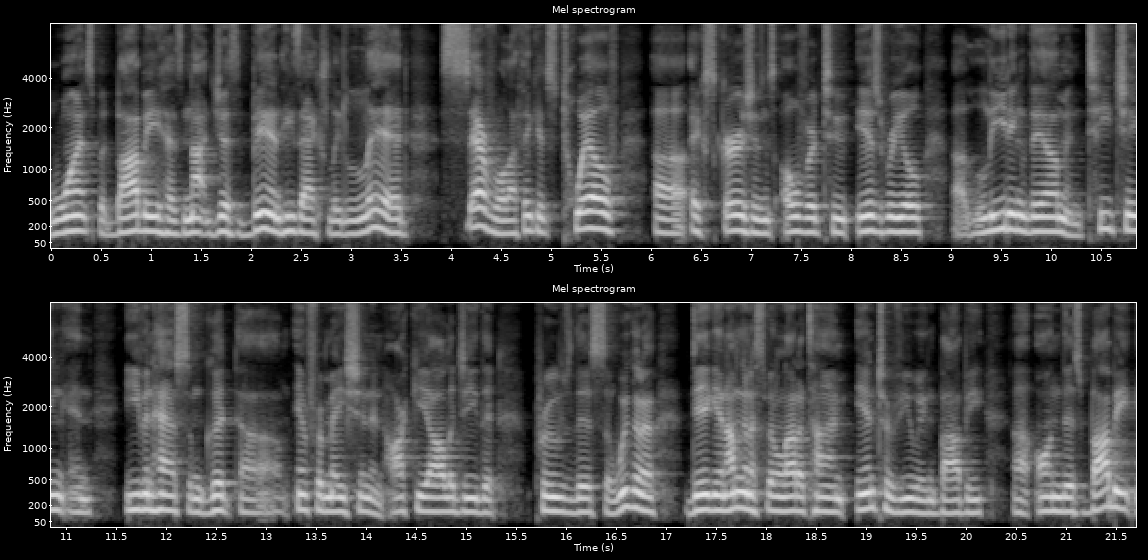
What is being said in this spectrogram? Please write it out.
once, but Bobby has not just been, he's actually led several, I think it's 12 uh, excursions over to Israel, uh, leading them and teaching, and even has some good uh, information and archaeology that proves this. So we're going to dig in. I'm going to spend a lot of time interviewing Bobby uh, on this. Bobby,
